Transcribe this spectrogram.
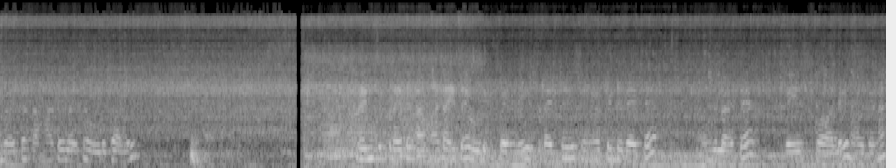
ఇవైతే టమాటాలు అయితే ఉడకాలి. ఫ్రెండ్స్ ఇప్పుడైతే టమాటా అయితే ఉడికిపోయింది. ఇప్పుడైతే శనగపిండిది అయితే ఇందులో అయితే వేసుకోవాలి ఓకేనా?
